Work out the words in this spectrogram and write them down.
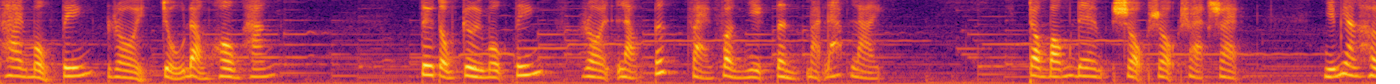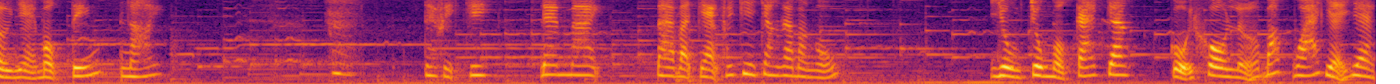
Than một tiếng rồi chủ động hôn hắn. Tiêu tụng cười một tiếng rồi lập tức vạn phần nhiệt tình mà đáp lại. Trong bóng đêm sột sột soạt soạt, nhiễm nhan hừ nhẹ một tiếng, nói tiêu việt chi, đêm mai ta và chàng phải chia chân ra mà ngủ dùng chung một cái chăn, củi khô lửa bốc quá dễ dàng.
